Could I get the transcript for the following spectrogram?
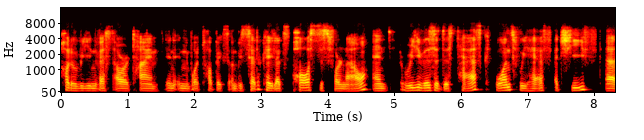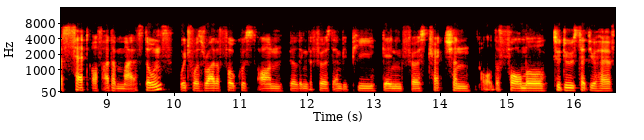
How do we invest our time in, in what topics? And we said, okay, let's pause this for now and revisit this task once we have achieved a set of other milestones, which was rather focused on building the first MVP, gaining first traction, all the formal to-dos that you have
